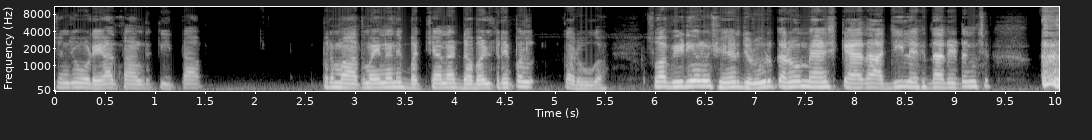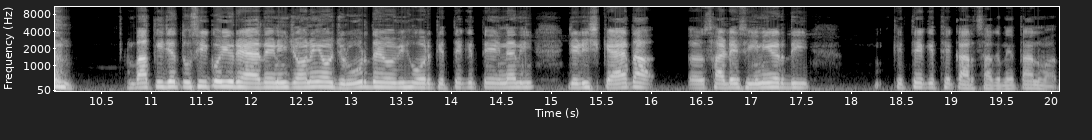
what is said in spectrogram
ਝੰਜੋੜਿਆ, ਤੰਗ ਕੀਤਾ, ਪ੍ਰਮਾਤਮਾ ਇਹਨਾਂ ਦੇ ਬੱਚਿਆਂ ਨਾਲ ਡਬਲ ਟ੍ਰਿਪਲ ਕਰੂਗਾ। ਸੋ ਆ ਵੀਡੀਓ ਨੂੰ ਸ਼ੇਅਰ ਜ਼ਰੂਰ ਕਰੋ, ਮੈਂ ਸ਼ਿਕਾਇਤ ਅੱਜ ਹੀ ਲਿਖਦਾ ਰਿਟਨ ਚ। ਬਾਕੀ ਜੇ ਤੁਸੀਂ ਕੋਈ ਰਾਏ ਦੇਣੀ ਚਾਹੁੰਦੇ ਹੋ ਜਰੂਰ ਦਿਓ ਵੀ ਹੋਰ ਕਿੱਥੇ ਕਿੱਥੇ ਇਹਨਾਂ ਦੀ ਜਿਹੜੀ ਸ਼ਿਕਾਇਤ ਆ ਸਾਡੇ ਸੀਨੀਅਰ ਦੀ ਕਿੱਥੇ ਕਿੱਥੇ ਕਰ ਸਕਦੇ ਧੰਨਵਾਦ।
